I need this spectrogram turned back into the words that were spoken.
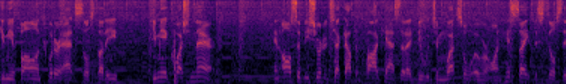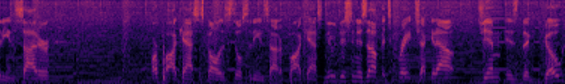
Give me a follow on Twitter at steelstudy. Give me a question there. And also be sure to check out the podcast that I do with Jim Wexell over on his site, The Steel City Insider. Our podcast is called the Steel City Insider Podcast. New edition is up. It's great. Check it out. Jim is the GOAT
